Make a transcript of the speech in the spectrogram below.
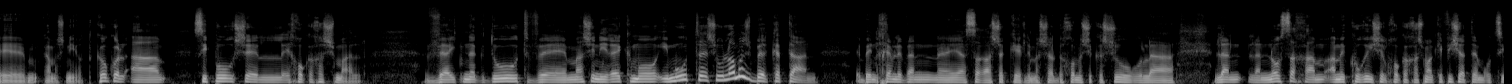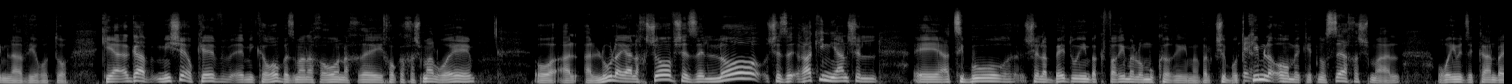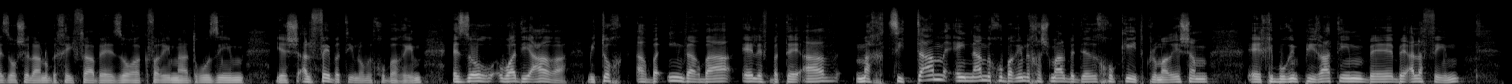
אה, כמה שניות. קודם כל, הסיפור של חוק החשמל, וההתנגדות, ומה שנראה כמו עימות אה, שהוא לא משבר קטן. ביניכם לבין אה, השרה שקד, למשל, בכל מה שקשור לנוסח המקורי של חוק החשמל, כפי שאתם רוצים להעביר אותו. כי אגב, מי שעוקב אה, מקרוב בזמן האחרון אחרי חוק החשמל רואה או על, עלול היה לחשוב שזה לא, שזה רק עניין של אה, הציבור של הבדואים בכפרים הלא מוכרים, אבל כשבודקים כן. לעומק את נושא החשמל, רואים את זה כאן באזור שלנו בחיפה, באזור הכפרים הדרוזיים, יש אלפי בתים לא מחוברים. אזור ואדי עארה, מתוך 44 אלף בתי אב, מחציתם אינם מחוברים לחשמל בדרך חוקית, כלומר יש שם אה, חיבורים פיראטיים באלפים.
